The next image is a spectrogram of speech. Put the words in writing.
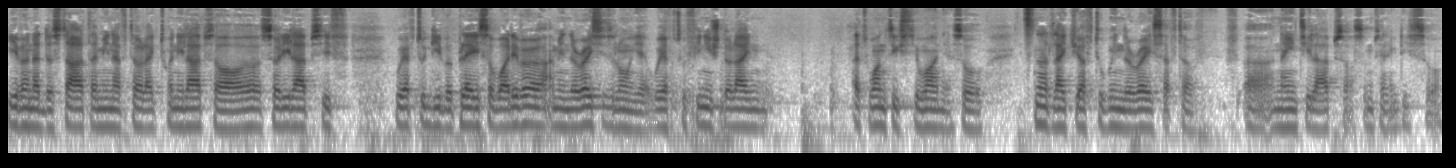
even at the start, I mean, after like 20 laps or 30 laps, if we have to give a place or whatever, I mean, the race is long. Yeah, we have to finish the line at 161. Yeah, so it's not like you have to win the race after uh, 90 laps or something like this. So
